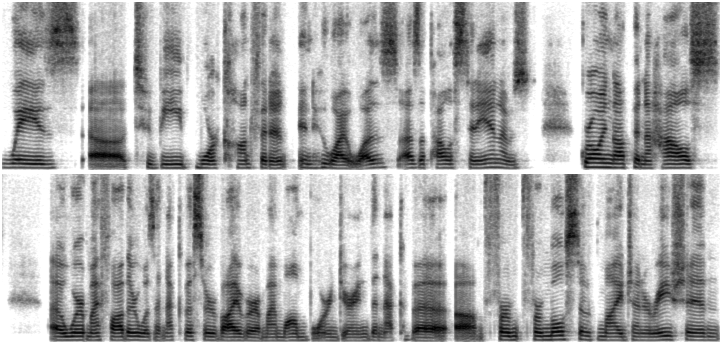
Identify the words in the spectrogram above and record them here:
ways uh, to be more confident in who I was as a Palestinian. I was growing up in a house uh, where my father was a Nakba survivor and my mom born during the Nakba. Um, for for most of my generation,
